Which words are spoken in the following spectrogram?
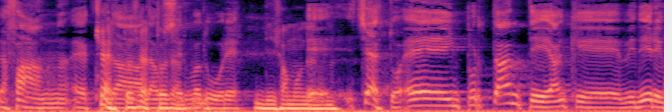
da fan, ecco, certo, da, certo, da, certo. osservatore. Certo. Diciamo eh, certo, è importante anche vedere,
